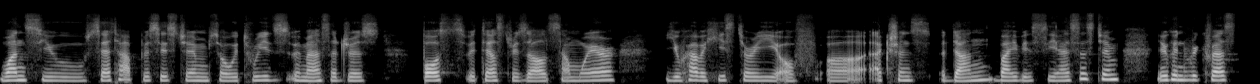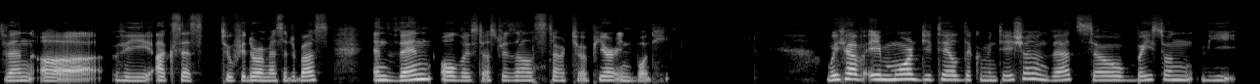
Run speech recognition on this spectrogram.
once you set up the system, so it reads the messages, posts the test results somewhere, you have a history of uh, actions done by the CI system, you can request then uh, the access to Fedora message bus, and then all those test results start to appear in Bodhi. We have a more detailed documentation on that, so based on the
